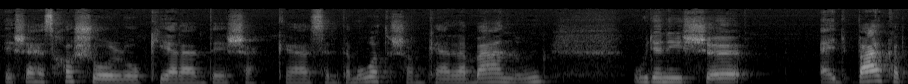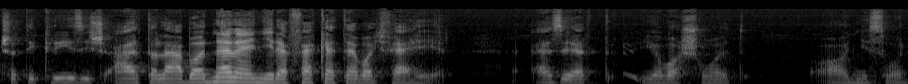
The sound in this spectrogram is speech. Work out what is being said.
és ehhez hasonló kijelentésekkel szerintem óvatosan kell bánnunk, ugyanis egy párkapcsolati krízis általában nem ennyire fekete vagy fehér. Ezért javasolt annyiszor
